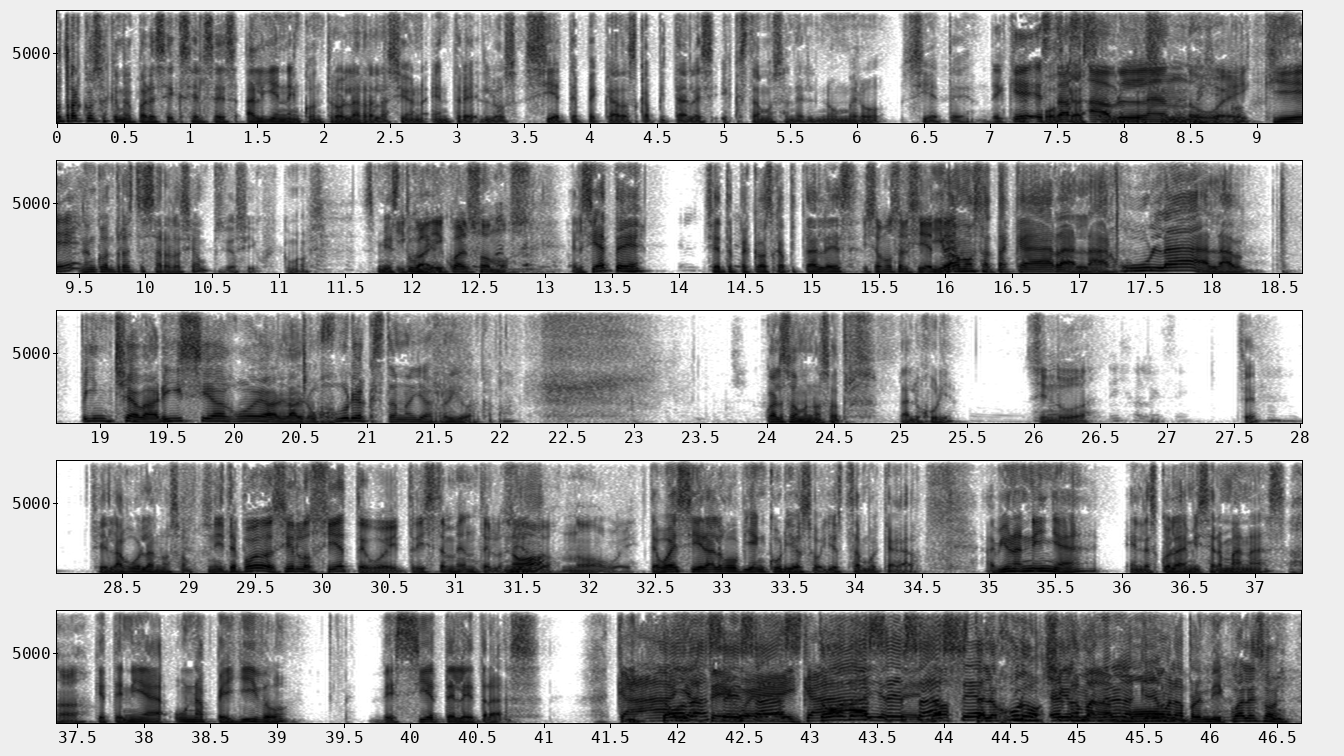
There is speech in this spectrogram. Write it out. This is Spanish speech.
Otra cosa que me parece excelsa es alguien encontró la relación entre los siete pecados capitales y que estamos en el número siete. ¿De qué estás hablando, güey? ¿Qué? ¿No encontraste esa relación? Pues yo sí, güey. ¿Cómo ves? Es mi ¿Y estudio. cuál, y cuál somos? El siete. Siete pecados capitales. ¿Y somos el 7? Y vamos a atacar a la gula, a la pinche avaricia, güey, a la lujuria que están allá arriba, cabrón. ¿Cuáles somos nosotros? ¿La lujuria? Sin duda. Sí, la gula no somos. Ni te puedo decir los siete, güey. Tristemente, lo ¿No? siento. No, güey. Te voy a decir algo bien curioso y esto está muy cagado. Había una niña en la escuela de mis hermanas Ajá. que tenía un apellido de siete letras. Cállate, y todas esas, todas cállate, esas, no seas te lo juro, es la manera en la que yo me la aprendí. ¿Cuáles son?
